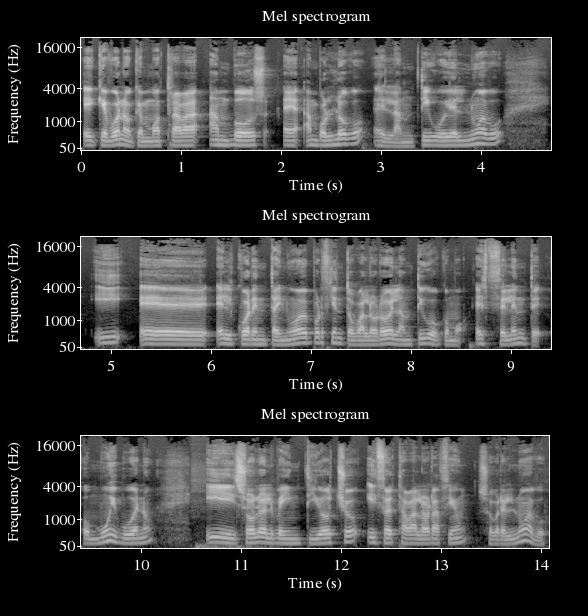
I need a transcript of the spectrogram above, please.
eh, que bueno, que mostraba ambos, eh, ambos logos, el antiguo y el nuevo, y eh, el 49% valoró el antiguo como excelente o muy bueno, y solo el 28% hizo esta valoración sobre el nuevo.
